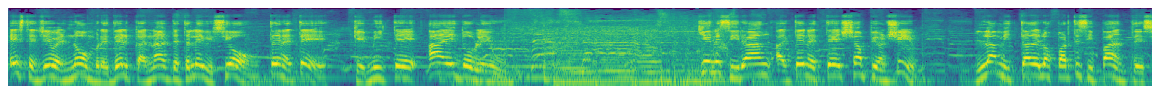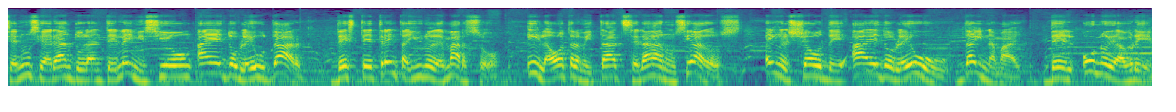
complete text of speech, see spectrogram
Este lleva el nombre del canal de televisión TNT que emite AEW. ¿Quiénes irán al TNT Championship? La mitad de los participantes se anunciarán durante la emisión AEW Dark de este 31 de marzo y la otra mitad serán anunciados en el show de AEW Dynamite del 1 de abril.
